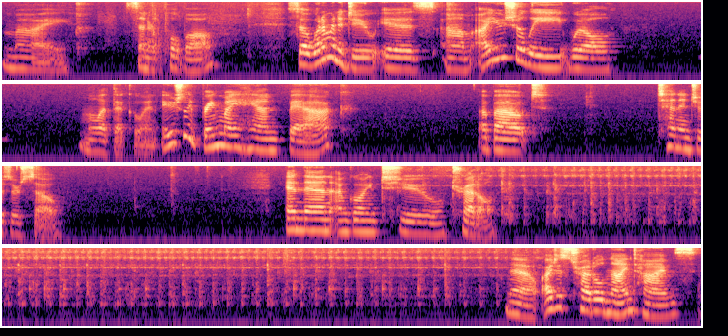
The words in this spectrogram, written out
my center pull ball. So what I'm going to do is um, I usually will I'm to let that go in. I usually bring my hand back about 10 inches or so and then I'm going to treadle. Now, I just treadled nine times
